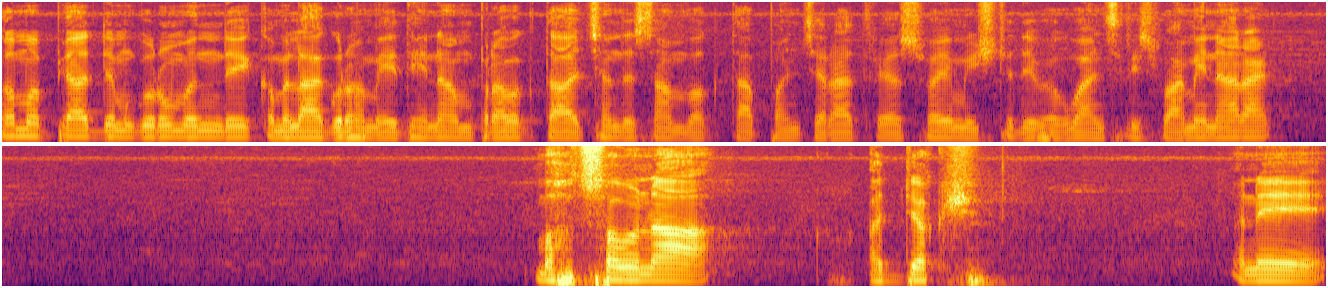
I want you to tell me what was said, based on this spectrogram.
કમપ્યાદ્યમ ગુરુવંદે કમલાગૃહ મેધેનામ પ્રવક્તા છંદ સામવક્તા પંચરાત્રે સ્વયં ઈષ્ટદેવ ભગવાન શ્રી સ્વામિનારાયણ. મહોત્સવના અધ્યક્ષ અને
